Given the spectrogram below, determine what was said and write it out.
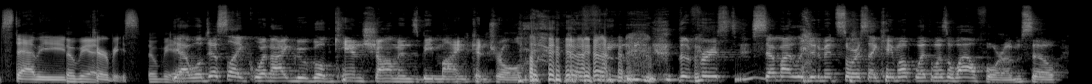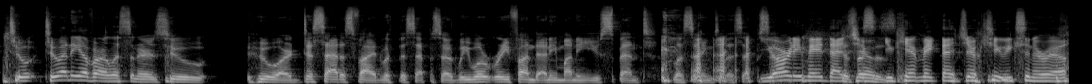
stabby So be it. Kirby's. so be Yeah, it. well, just like when I googled "can shamans be mind controlled," the first semi-legitimate source I came up with was a WoW forum. So To to any of our listeners who who are dissatisfied with this episode, we will refund any money you spent listening to this episode. You already made that joke. is- You can't make that joke two weeks in a row.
